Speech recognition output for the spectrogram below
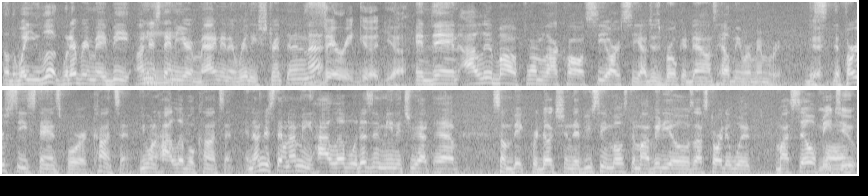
Know, the way you look? Whatever it may be, understanding mm. your magnet and really strengthening that. Very good, yeah. And then I live by a formula I call CRC. I just broke it down to help me remember it. The, the first C stands for content. You want high level content. And understand when I mean high level, it doesn't mean that you have to have some big production. If you see most of my videos, I started with my cell Me too.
